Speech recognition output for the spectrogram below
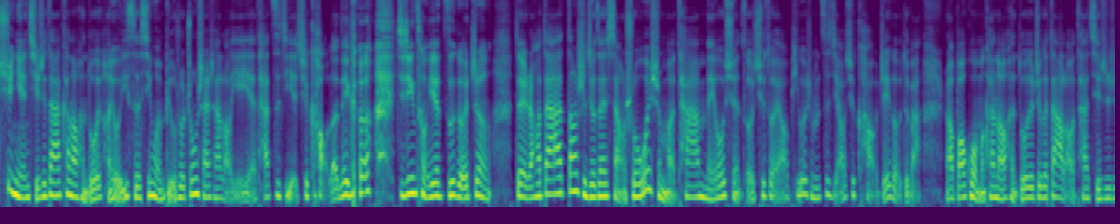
去年其实大家看到很多很有意思的新闻，比如说钟闪闪老爷爷他自己也去考了那个 基金从业资格证，对，然后大家当时就在想说，为什么他没有选择去做 LP？为什么自己要去考这个，对吧？然后包括我们看到很多的这个大佬，他其实。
